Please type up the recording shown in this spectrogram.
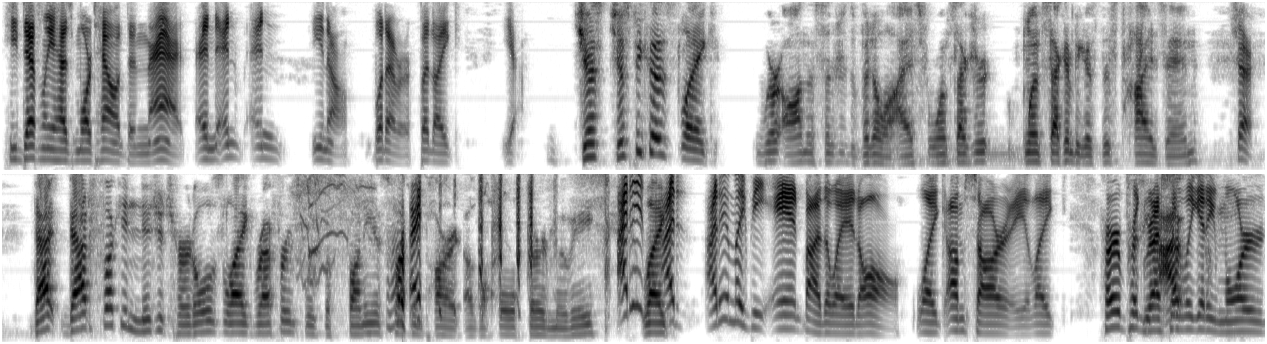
he definitely has more talent than that and and and you know whatever but like yeah. just just because like we're on the subject of Vanilla Ice for one second, one second, because this ties in. sure That that fucking Ninja Turtles like reference was the funniest fucking Right. part of the whole third movie. i didn't Like- I, I didn't like the aunt by the way at all like i'm sorry like her progressively getting more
